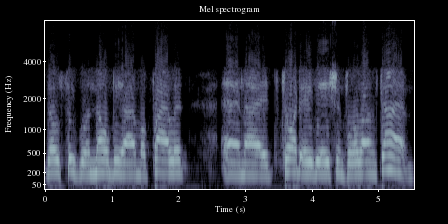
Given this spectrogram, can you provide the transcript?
those people know me, I'm a pilot and I taught aviation for a long time.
